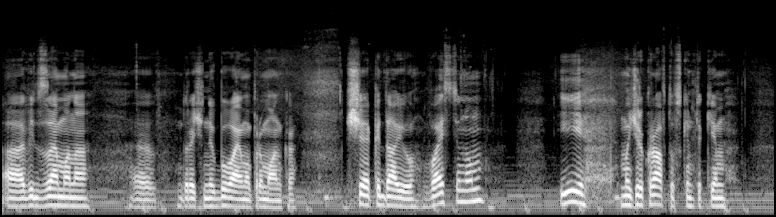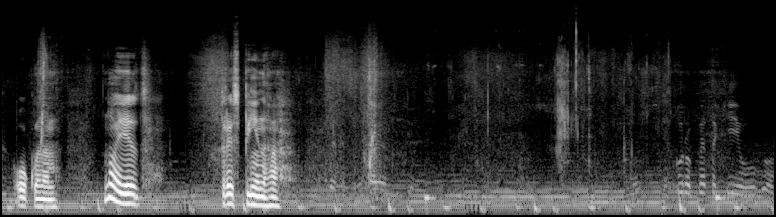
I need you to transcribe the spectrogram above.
е, від Земана. Е, До речі, не вбиваємо приманка. Ще кидаю вестіном і меджеркрафтовським таким окунем. Ну і три спінінга. Скоро такі ого.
